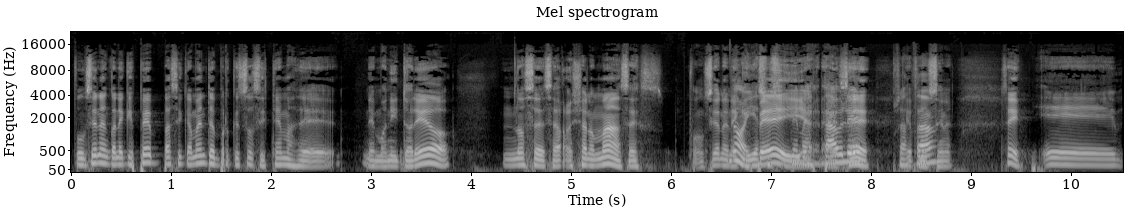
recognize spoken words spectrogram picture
funcionan con XP básicamente porque esos sistemas de, de monitoreo no se desarrollaron más. Es, funcionan en No, y XP es un y, sistema agradecé estable, ya que está. funcione. Sí, Eh,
